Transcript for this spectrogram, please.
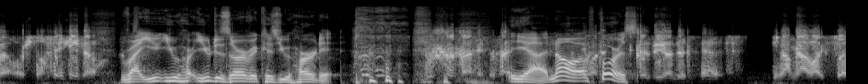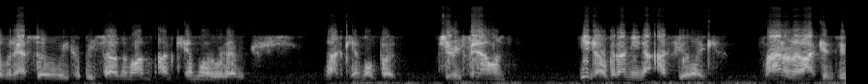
well or something, you know. right, you you you deserve it because you heard it. right, right. yeah, no, of course. Because you understand. You know, I mean, I like Sylvan Esso. We we saw them on on Kimmel or whatever. Not Kimmel, but Jimmy Fallon. You know, but I mean, I feel like I don't know. I could do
